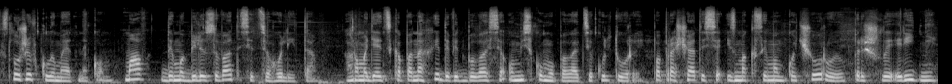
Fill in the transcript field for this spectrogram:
Служив кулеметником. Мав демобілізуватися цього літа. Громадянська панахида відбулася у міському палаці культури. Попрощатися із Максимом Кочурою прийшли рідні,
